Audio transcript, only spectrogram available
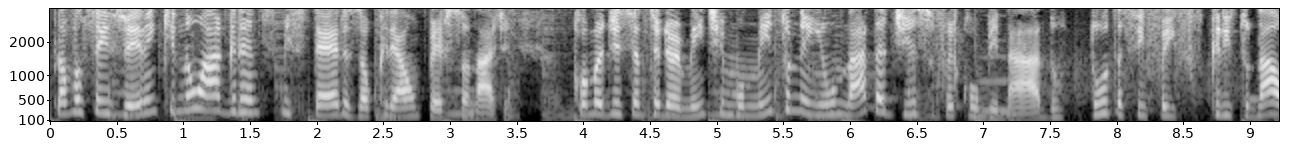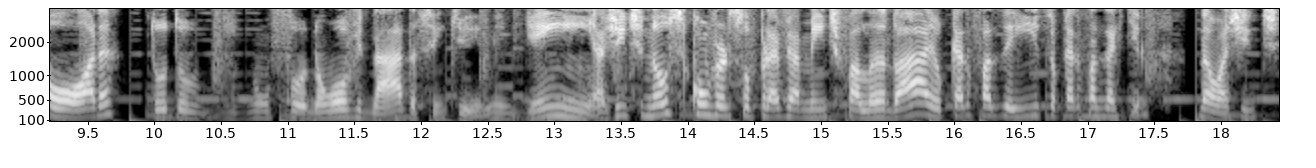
para vocês verem que não há grandes mistérios ao criar um personagem. Como eu disse anteriormente, em momento nenhum nada disso foi combinado. Tudo assim foi escrito na hora. Tudo não, foi, não houve nada assim que ninguém. A gente não se conversou previamente falando, ah, eu quero fazer isso, eu quero fazer aquilo. Não, a gente.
